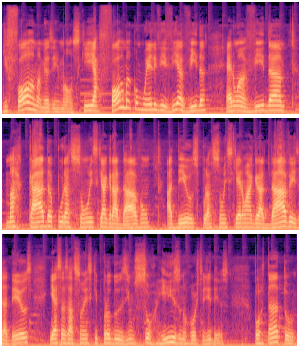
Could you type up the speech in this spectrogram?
de forma, meus irmãos, que a forma como ele vivia a vida era uma vida marcada por ações que agradavam a Deus, por ações que eram agradáveis a Deus e essas ações que produziam um sorriso no rosto de Deus. Portanto,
